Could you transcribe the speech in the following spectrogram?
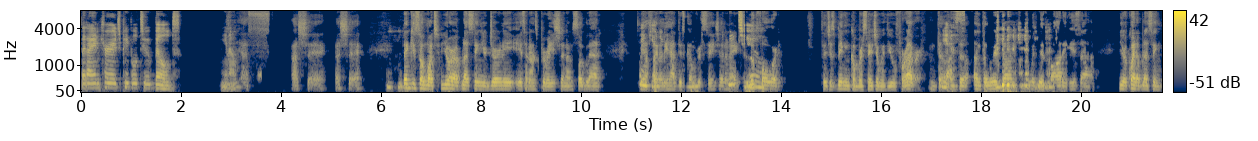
that I encourage people to build, you know? Yes. Ashe. Ashe. Mm-hmm. Thank you so much. You're a blessing. Your journey is an inspiration. I'm so glad we Thank have you. finally had this conversation, and Me I too. look forward to just being in conversation with you forever until yes. until, until we're done with this body. Is uh, you're quite a blessing,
